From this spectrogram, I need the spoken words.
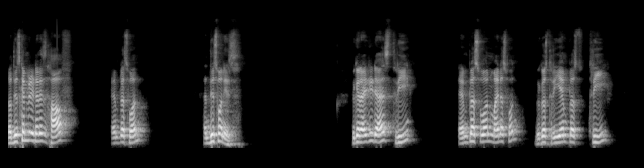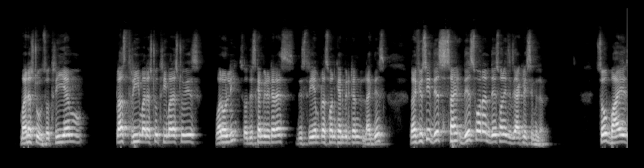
now this can be written as half m plus 1 and this one is. We can write it as 3 m plus 1 minus 1 because 3m plus 3 minus 2 so 3m plus 3 minus 2 3 minus 2 is 1 only. So this can be written as this 3m plus 1 can be written like this. Now if you see this side this one and this one is exactly similar. So by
